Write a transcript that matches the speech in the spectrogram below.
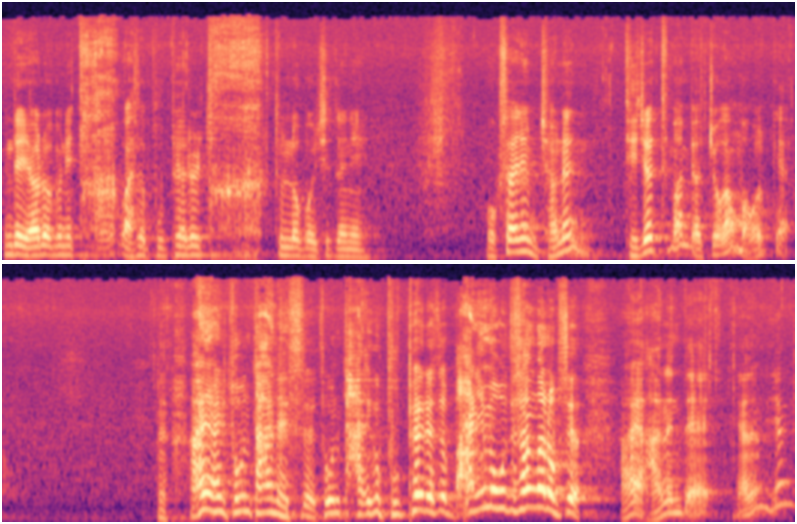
근데 여러분이 탁 와서 부페를 탁 둘러보시더니 목사님 저는 디저트만 몇 조각 먹을게요. 아니 아니 돈 다 냈어요. 돈 다 이거 부페를 해서 많이 먹어도 상관없어요. 아니 아는데 나는 그냥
